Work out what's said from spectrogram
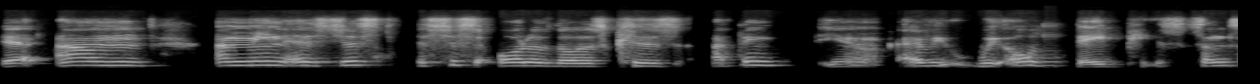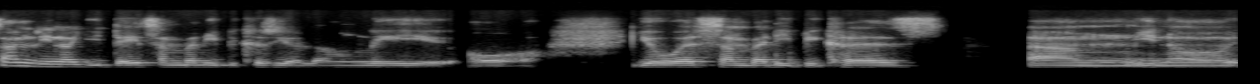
Yeah, um, I mean, it's just it's just all of those because I think you know every we all date peace. Sometimes you know you date somebody because you're lonely, or you're with somebody because um, you know,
